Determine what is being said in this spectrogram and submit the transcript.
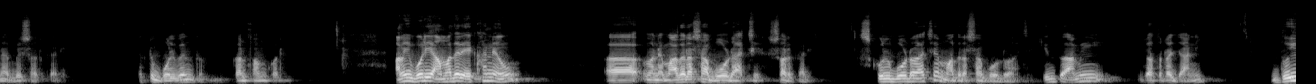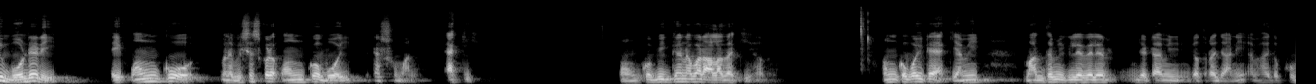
না বেসরকারি? একটু বলবেন তো কনফার্ম করে। আমি বলি আমাদের এখানেও মানে মাদ্রাসা বোর্ড আছে, সরকারি। স্কুল বোর্ডও আছে, মাদ্রাসা বোর্ডও আছে। কিন্তু আমি যতটা জানি, দুই বোর্ডেরই এই অঙ্ক মানে বিশেষ করে অঙ্ক বই এটা সমান, একই। অঙ্ক বিজ্ঞান আবার আলাদা কি হবে? অঙ্ক বইটা একই। আমি মাধ্যমিক লেভেলের যেটা আমি যতটা জানি, আমি হয়তো খুব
